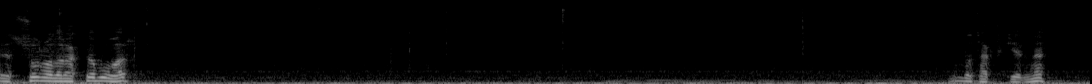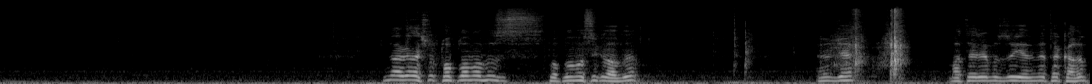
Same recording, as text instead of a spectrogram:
Evet son olarak da bu var. Da taktık yerine. Şimdi arkadaşlar toplamamız toplaması kaldı. Önce materyalimizi yerine takalım.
